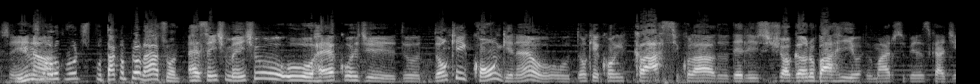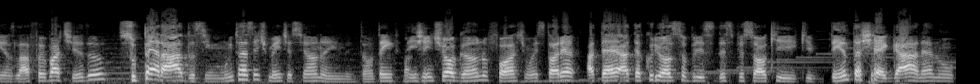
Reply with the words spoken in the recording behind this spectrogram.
Sim, e os não. malucos vão disputar campeonatos, mano. Recentemente o, o recorde do Donkey Kong, né? O Donkey Kong clássico lá, do, deles jogando o barril do Mario subindo as escadinhas lá, foi batido, superado, assim, muito recentemente, esse ano ainda. Então tem, tem gente jogando forte. Uma história até, até curiosa sobre isso, desse pessoal que, que tenta chegar, né, no,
